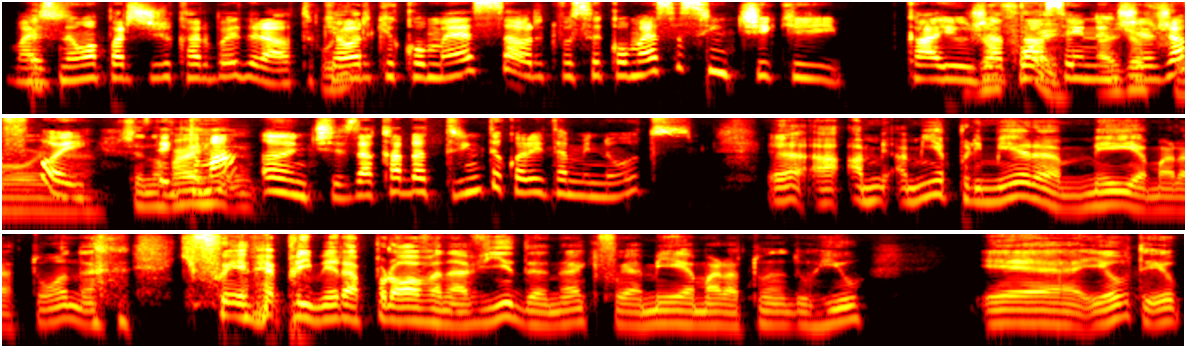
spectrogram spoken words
Mas Mas- não a parte de carboidrato. Que Por a hora que começa, a hora que você começa a sentir que caiu, já, Já tá foi, sem Aí energia, já foi. né? Você não Tem que vai. tomar antes, a cada 30, 40 minutos. É, a, a- a minha primeira meia maratona, que foi a minha primeira prova na vida, né? Que foi a meia maratona do Rio, é, eu, eu,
